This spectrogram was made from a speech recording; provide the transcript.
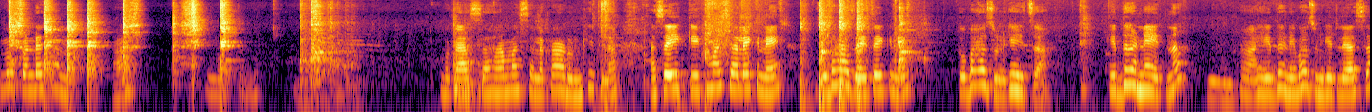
लोखंड. बघा असा हा मसाला काढून घेतला. असा एक एक मसाला एक नाही जो भाजायचा एक नाही तो भाजून घ्यायचा. हे धणे आहेत ना? हां हा हे धणे भाजून घेतले. असं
